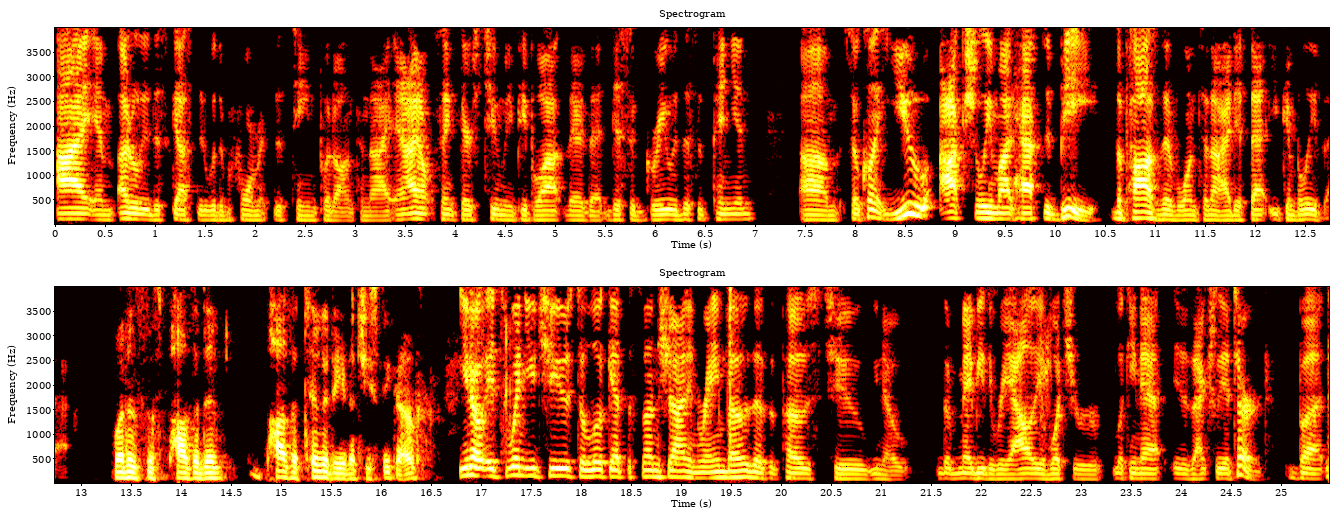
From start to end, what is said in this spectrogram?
I am utterly disgusted with the performance this team put on tonight, and I don't think there's too many people out there that disagree with this opinion. Um, so, Clint, you actually might have to be the positive one tonight, if that you can believe that. What is this positive positivity that you speak of? You know, it's when you choose to look at the sunshine and rainbows as opposed to, you know, the, maybe the reality of what you're looking at is actually a turd. But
